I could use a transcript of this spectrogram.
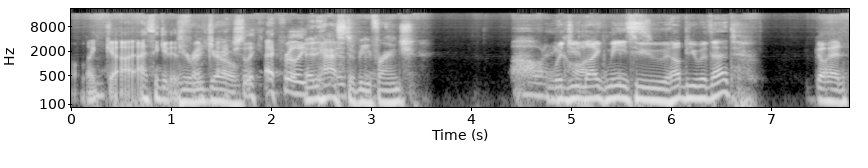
Oh my god, I think it is Here we go. Actually, I really It has to be French. Oh, what Would you it? like me to help you with that? Go ahead.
